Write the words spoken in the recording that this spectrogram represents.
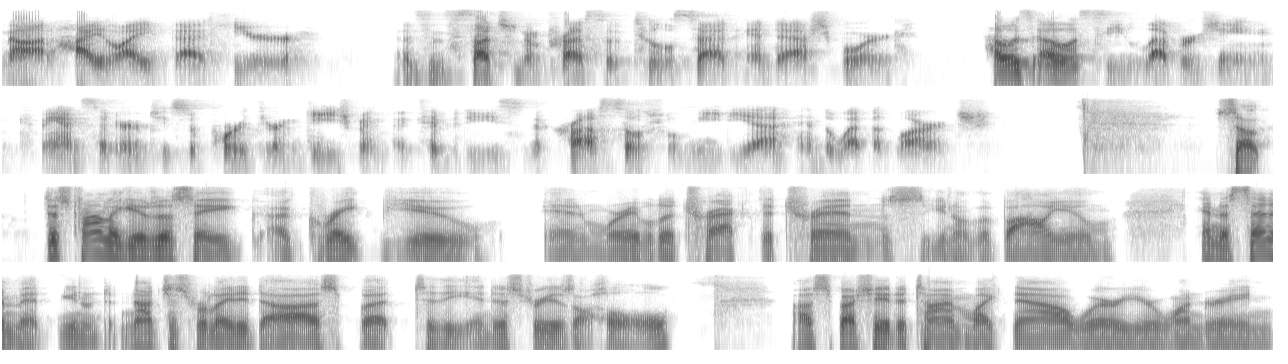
not highlight that here, as it's such an impressive tool set and dashboard. How is LSC leveraging Command Center to support their engagement activities across social media and the web at large? So this finally gives us a, a great view and we're able to track the trends, you know, the volume and the sentiment, you know, not just related to us, but to the industry as a whole, especially at a time like now where you're wondering,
